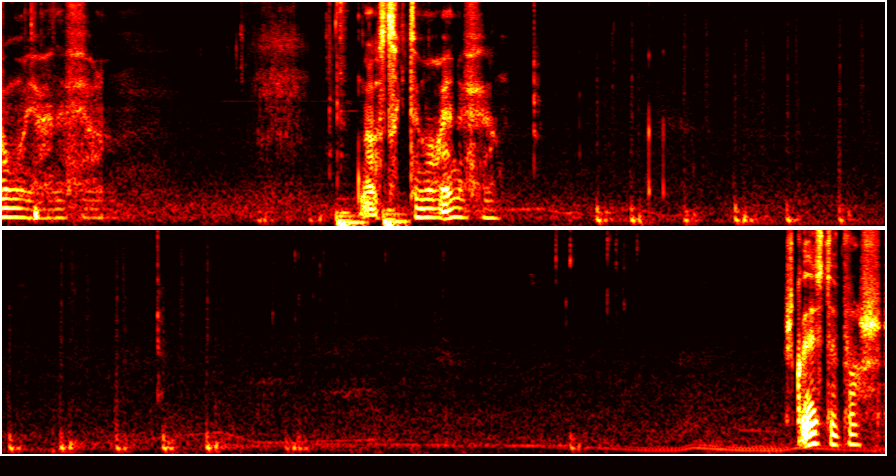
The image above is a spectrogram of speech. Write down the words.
Bon, y a rien à faire. Non, strictement rien à faire. Je connais cette Porsche.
